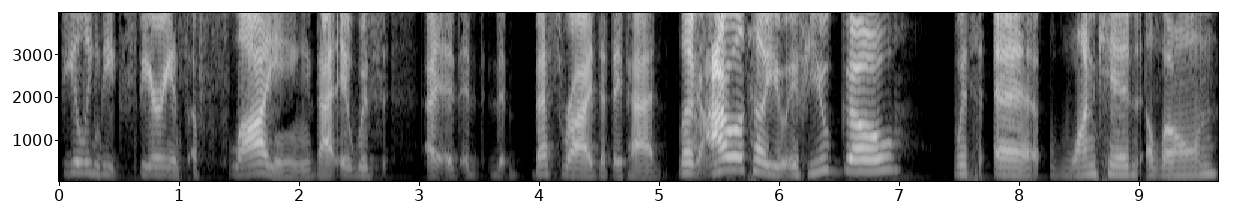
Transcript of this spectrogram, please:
feeling the experience of flying that it was uh, the best ride that they've had. Look, I will tell you, if you go with uh, one kid alone,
